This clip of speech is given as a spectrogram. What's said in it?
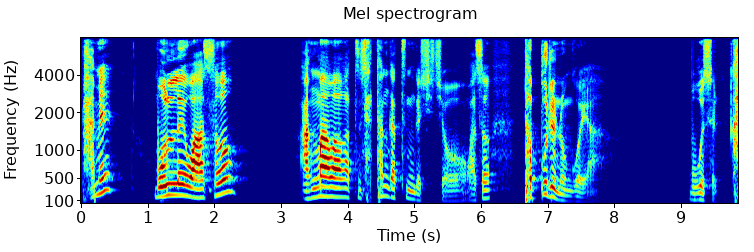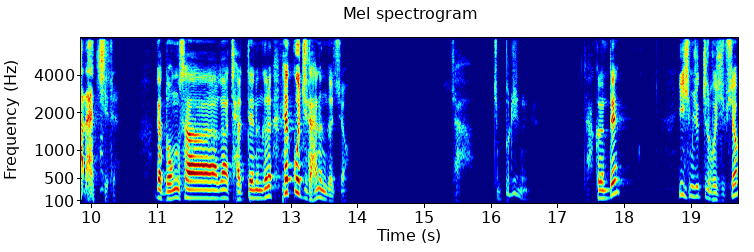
밤에 몰래 와서 악마와 같은 사탄 같은 것이죠. 와서 덧뿌려 놓은 거야. 무엇을? 가라지를. 그러니까 농사가 잘 되는 걸 해코지를 하는 거죠. 자, 좀 뿌리는 거예요. 자, 그런데 26절 보십시오.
